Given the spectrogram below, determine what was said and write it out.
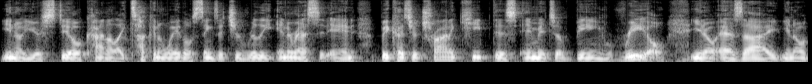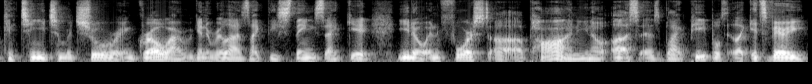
you know, you're still kind of like tucking away those things that you're really interested in because you're trying to keep this image of being real. You know, as I, you know, continue to mature and grow, I begin to realize like these things that get, you know, enforced uh, upon, you know, us as black people, like it's very,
